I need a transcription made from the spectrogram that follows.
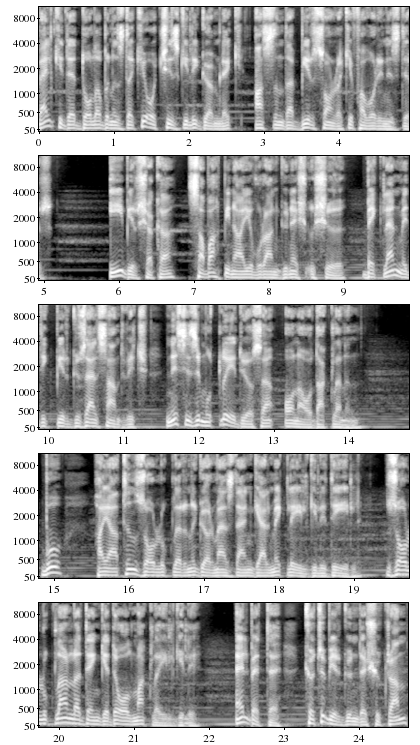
Belki de dolabınızdaki o çizgili gömlek aslında bir sonraki favorinizdir. İyi bir şaka, sabah binayı vuran güneş ışığı, beklenmedik bir güzel sandviç, ne sizi mutlu ediyorsa ona odaklanın. Bu, hayatın zorluklarını görmezden gelmekle ilgili değil, zorluklarla dengede olmakla ilgili. Elbette kötü bir günde şükran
